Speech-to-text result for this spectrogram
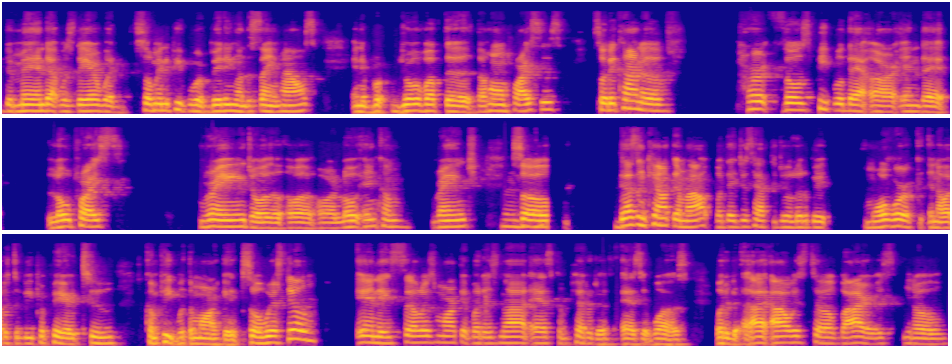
demand that was there, where so many people were bidding on the same house, and it drove up the the home prices. So they kind of hurt those people that are in that low price range or or, or low income range. Mm-hmm. So doesn't count them out, but they just have to do a little bit more work in order to be prepared to compete with the market. So we're still in a seller's market, but it's not as competitive as it was. But it, I, I always tell buyers, you know,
